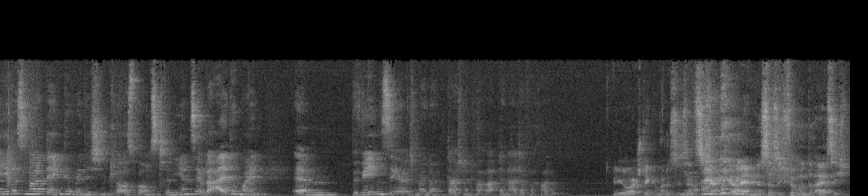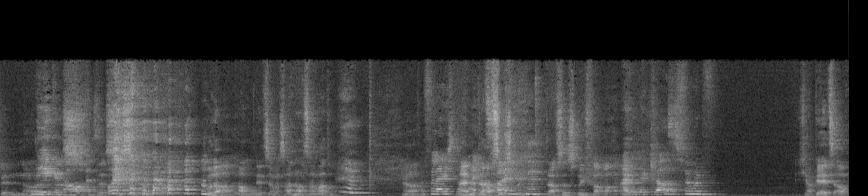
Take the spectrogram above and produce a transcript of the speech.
mir jedes Mal denke, wenn ich einen Klaus bei uns trainieren sehe oder allgemein ähm, bewegen sehe. Ich meine, darf ich dein, dein Alter verraten? Ja, ich denke mal, das ist ja. jetzt kein Geheimnis, dass ich 35 bin. Ne? Nee, also genau. Das, also. das oder haben wir jetzt was anderes erwartet? Ja. Vielleicht noch Nein, du darfst es, darfst es ruhig verraten. Also der Klaus ist 55. Ich habe ja jetzt auch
